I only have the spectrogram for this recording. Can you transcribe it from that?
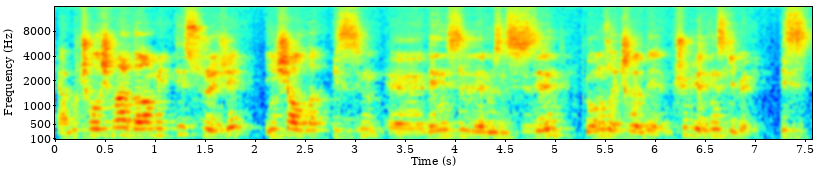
Yani bu çalışmalar devam ettiği sürece inşallah bizim e, Denizlilerimizin, sizlerin yolunuz açılır diyelim. Çünkü dediğiniz gibi biz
